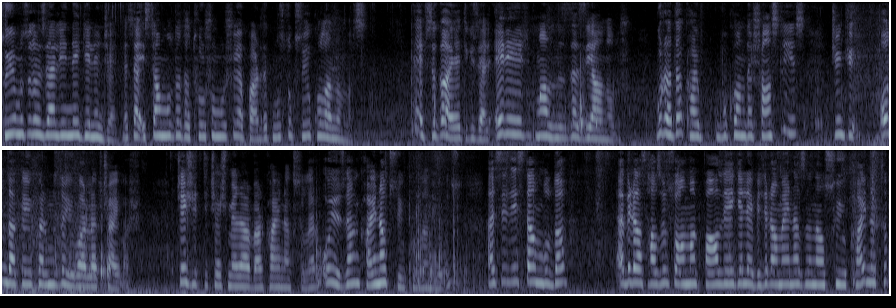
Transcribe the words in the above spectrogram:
Suyumuzun özelliğine gelince mesela İstanbul'da da turşu murşu yapardık musluk suyu kullanılmaz. Hepsi gayet güzel. Erir malınızda ziyan olur. Burada bu konuda şanslıyız. Çünkü 10 dakika yukarımızda yuvarlak çay var. Çeşitli çeşmeler var kaynak suları. O yüzden kaynak suyu kullanıyoruz. Ha siz İstanbul'da ya biraz hazır su almak pahalıya gelebilir ama en azından suyu kaynatıp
